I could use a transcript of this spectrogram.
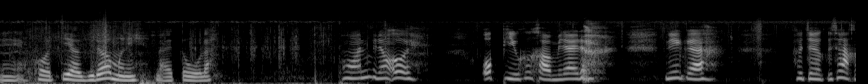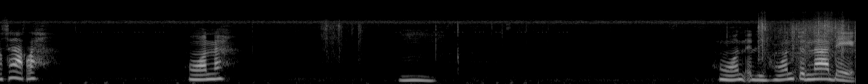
จียวอยู่เด้อมือนี้หลายโตละฮ้อนพี่น้องเอ้ยอบผิวคือเขาไม่ได้เด้อนี่กะเขาเจอกระชากกระชากละฮ้อนนะนี่ฮ้อนอหลีฮ้อนจนหน้าแดง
